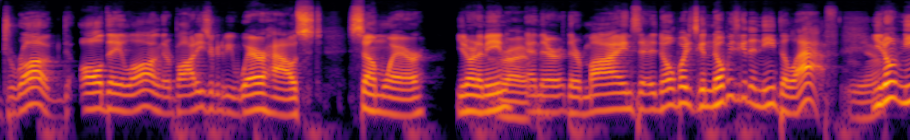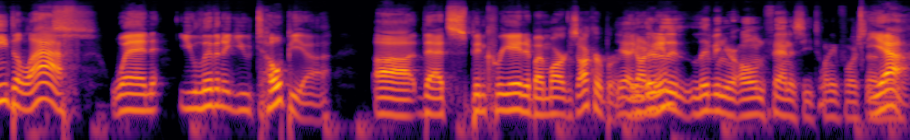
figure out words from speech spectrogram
drugged all day long. Their bodies are going to be warehoused somewhere You know what I mean? Right. And their their minds. eh, Nobody's gonna nobody's gonna need to laugh. Yeah. You don't need to laugh when you live in a utopia uh, that's been created by Mark Zuckerberg. Yeah, you know what I literally mean? living your own fantasy 24 7. Yeah,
